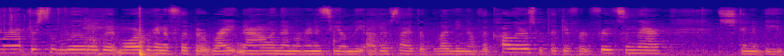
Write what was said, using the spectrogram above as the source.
up just a little bit more. We're gonna flip it right now and then we're gonna see on the other side the blending of the colors with the different fruits in there. It's gonna be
